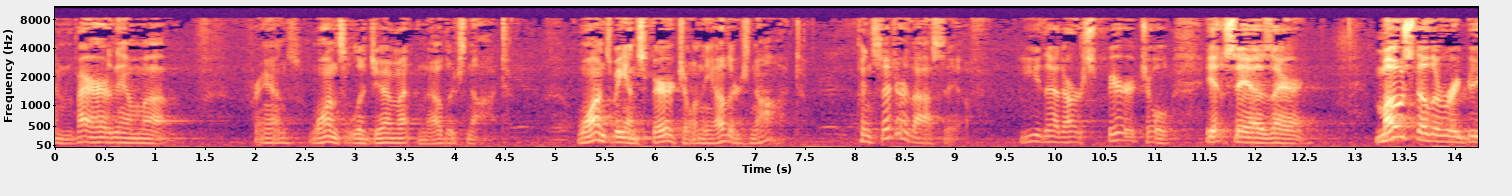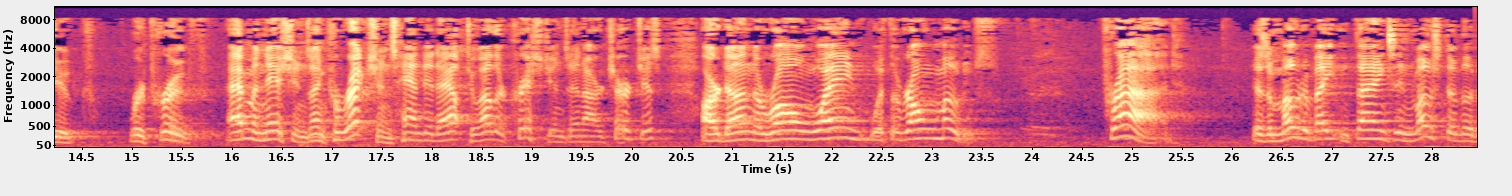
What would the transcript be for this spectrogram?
and bear them up. Friends, one's legitimate and the other's not. One's being spiritual and the other's not. Consider thyself ye that are spiritual, it says there. Most of the rebuke, reproof, admonitions, and corrections handed out to other Christians in our churches are done the wrong way with the wrong motives. Pride is a motivating things in most of the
